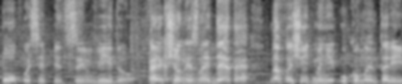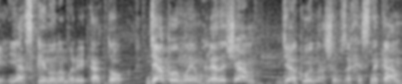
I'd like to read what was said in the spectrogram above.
у описі під цим відео. А якщо не знайдете, напишіть мені у коментарі. Я скину номери карток. Дякую моїм глядачам, дякую нашим захисникам.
